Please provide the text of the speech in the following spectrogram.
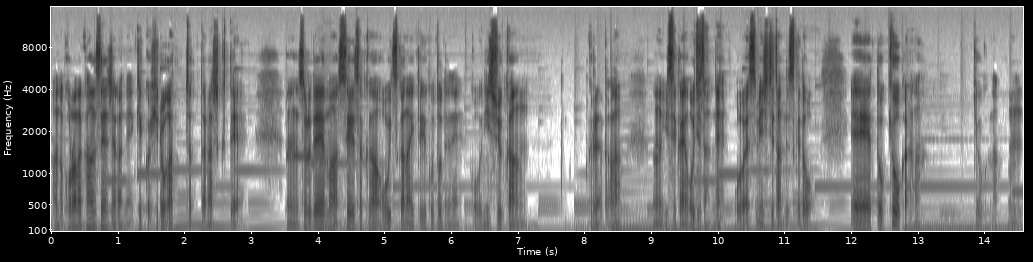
あの、コロナ感染者がね、結構広がっちゃったらしくて、うん、それで、まあ、制作が追いつかないということでね、こう、2週間くらいだったかな。うん、異世界おじさんね、お休みしてたんですけど、えっ、ー、と、今日からな。今日かな。うん。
